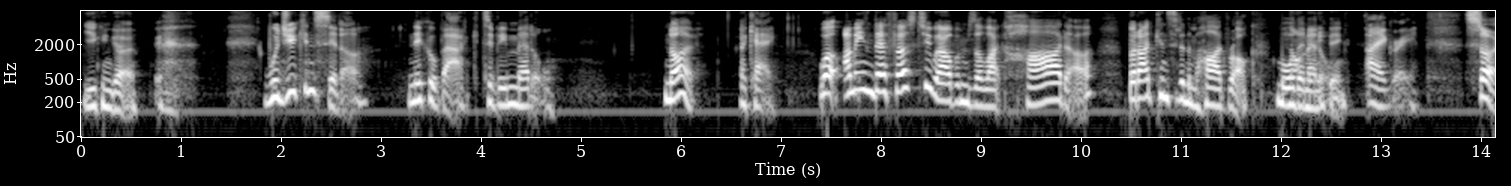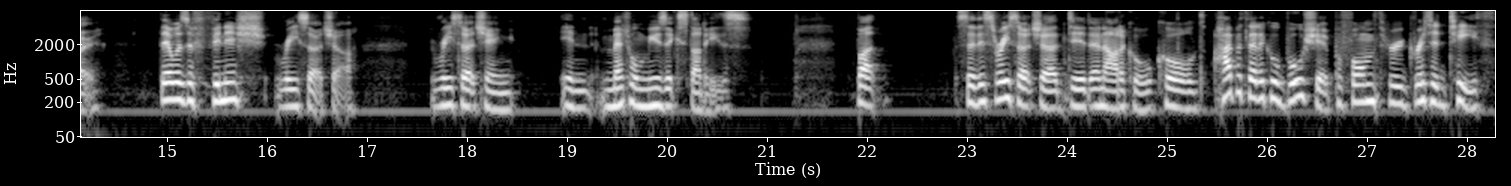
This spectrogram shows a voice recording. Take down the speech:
you can go. Would you consider Nickelback to be metal? No. Okay. Well, I mean, their first two albums are like harder, but I'd consider them hard rock more not than metal. anything. I agree. So, there was a Finnish researcher researching in metal music studies. But so this researcher did an article called Hypothetical Bullshit Performed Through Gritted Teeth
